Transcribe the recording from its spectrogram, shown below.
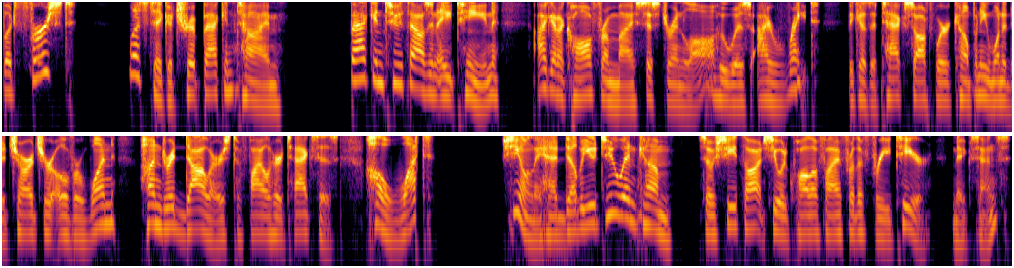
But first, let's take a trip back in time. Back in 2018, I got a call from my sister in law who was irate because a tax software company wanted to charge her over $100 to file her taxes. Oh, what? She only had W 2 income, so she thought she would qualify for the free tier. Makes sense.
